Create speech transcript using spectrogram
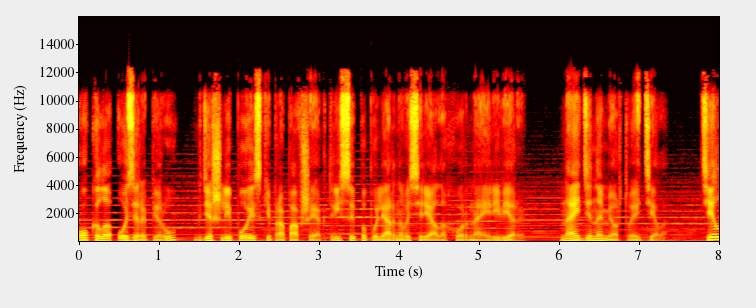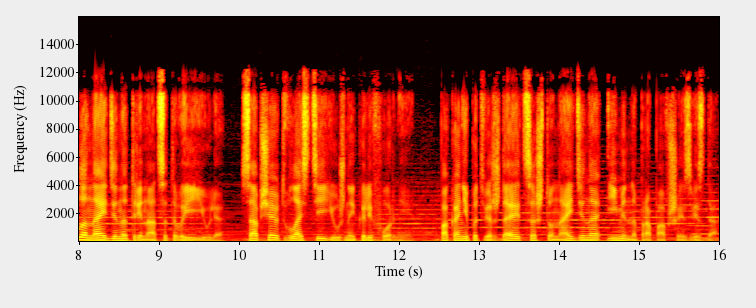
Около озера Перу, где шли поиски пропавшей актрисы популярного сериала Хорна и Риверы, найдено мертвое тело. Тело найдено 13 июля, сообщают власти Южной Калифорнии, пока не подтверждается, что найдена именно пропавшая звезда.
